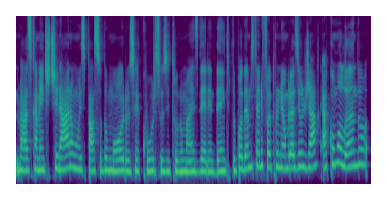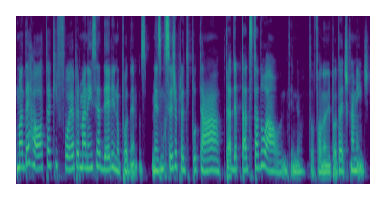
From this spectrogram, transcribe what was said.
Basicamente, tiraram o espaço do Moro, os recursos e tudo mais dele dentro do Podemos. Então, ele foi para o União Brasil já acumulando uma derrota que foi a permanência dele no Podemos, mesmo que seja para disputar para deputado estadual, entendeu? Estou falando hipoteticamente.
